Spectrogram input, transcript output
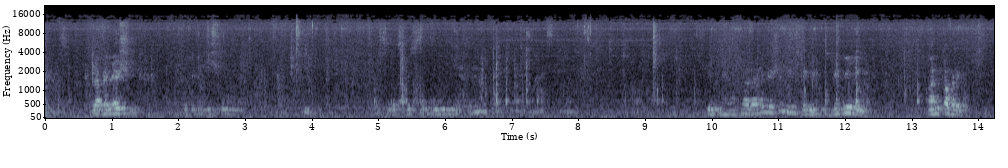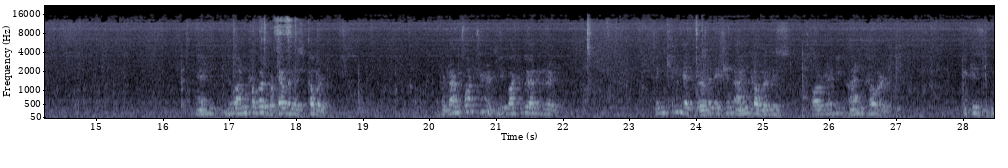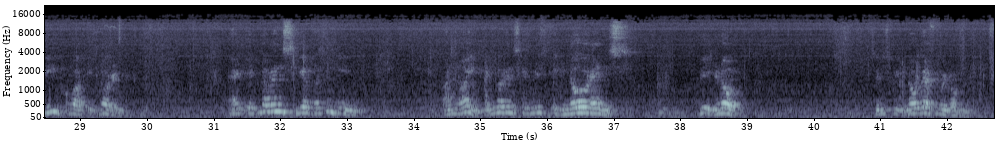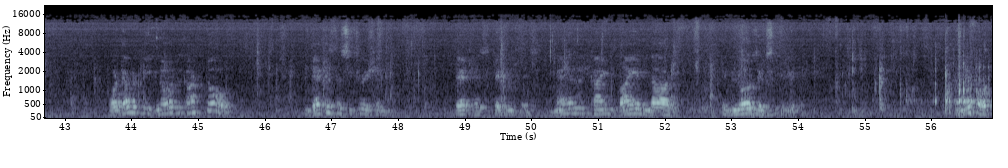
revelation. Now revelation means revealing, uncovering. And you uncover whatever is covered. But unfortunately, what we are uh, thinking that revelation uncovered is already uncovered. It is we who are ignorant. And ignorance here doesn't mean unknowing. Ignorance here means ignorance. We ignore. Since we ignore that, we don't know. Whatever we ignore, we can't know that is the situation that has taken place. Mankind, by and large, ignores its creator. And therefore,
